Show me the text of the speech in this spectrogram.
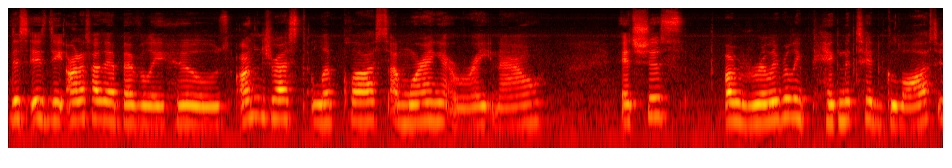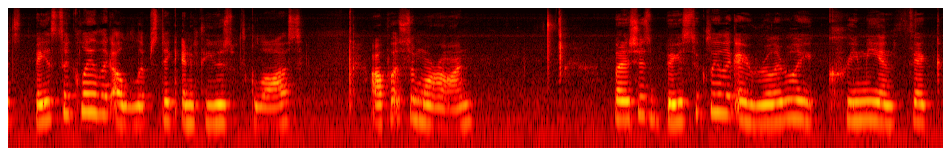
this is the Anastasia Beverly Hills Undressed Lip Gloss. I'm wearing it right now. It's just a really, really pigmented gloss. It's basically like a lipstick infused with gloss. I'll put some more on. But it's just basically like a really, really creamy and thick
